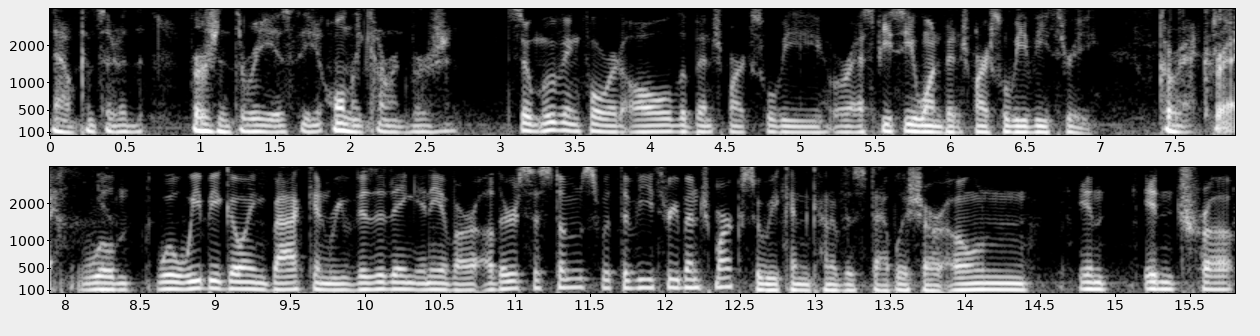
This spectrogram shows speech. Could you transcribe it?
now considered the version three is the only current version. So moving forward, all the benchmarks will be, or SPC1 benchmarks will be V3. Correct. Correct. Will will we be going back and revisiting any of our other systems with the V3 benchmark so we can kind of establish our own in, intra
